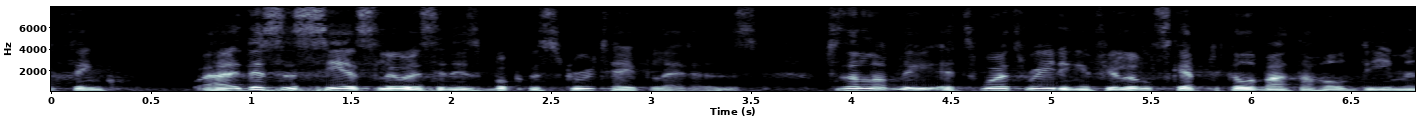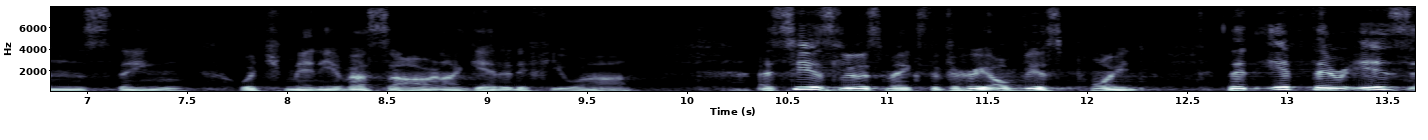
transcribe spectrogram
think uh, this is C.S. Lewis in his book, The Screwtape Letters, which is a lovely, it's worth reading if you're a little skeptical about the whole demons thing, which many of us are, and I get it if you are. Uh, C.S. Lewis makes the very obvious point that if there is,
